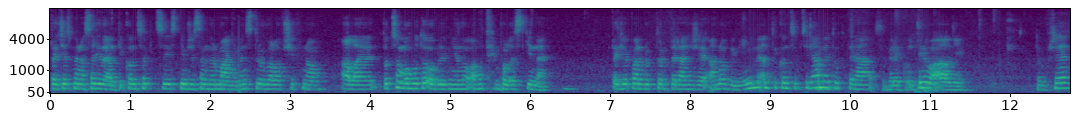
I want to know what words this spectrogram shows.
Takže jsme nasadili antikoncepci s tím, že jsem normálně menstruovala všechno, ale to, co mohlo, to ovlivnilo, ale ty bolesti ne. Takže pan doktor teda, že ano, vyměníme antikoncepci, dáme tu, která se bere kontinuálně. Dobře,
